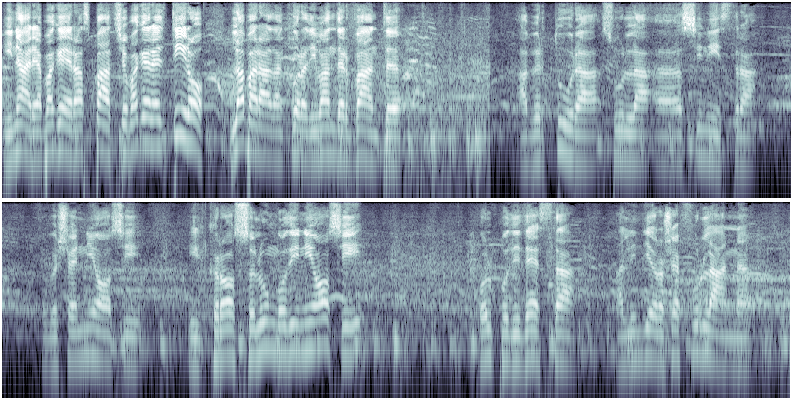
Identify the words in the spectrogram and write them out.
in area. Paghera spazio Paghera il tiro la parata ancora di Van der Vant apertura sulla uh, sinistra dove c'è Niosi il cross lungo di Niosi colpo di testa all'indietro c'è Furlan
